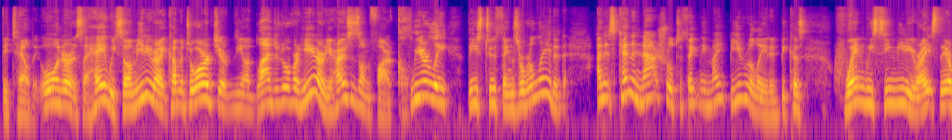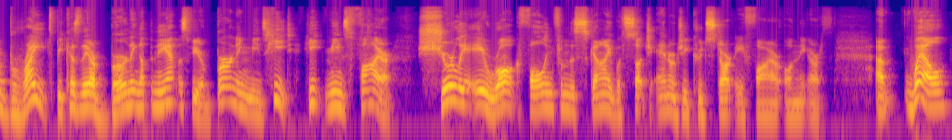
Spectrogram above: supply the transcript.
they tell the owner, and say, hey, we saw a meteorite coming towards you, you know, landed over here, your house is on fire. Clearly, these two things are related. And it's kind of natural to think they might be related because when we see meteorites, they are bright because they are burning up in the atmosphere. Burning means heat, heat means fire. Surely a rock falling from the sky with such energy could start a fire on the earth. Um, well,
